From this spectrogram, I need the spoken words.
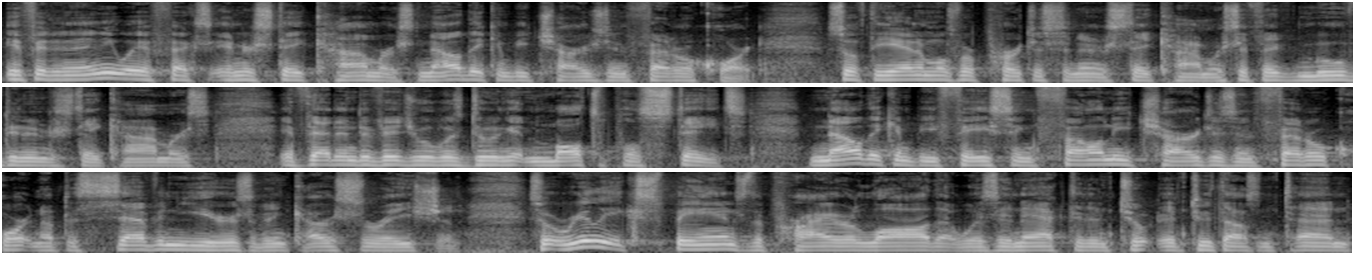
If it in any way affects interstate commerce, now they can be charged in federal court. So, if the animals were purchased in interstate commerce, if they've moved in interstate commerce, if that individual was doing it in multiple states, now they can be facing felony charges in federal court and up to seven years of incarceration. So, it really expands the prior law that was enacted in, in 2010,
